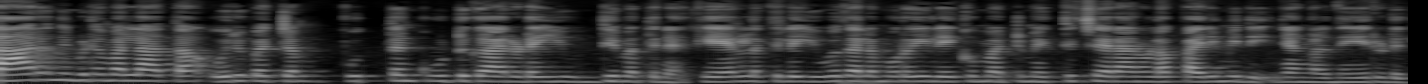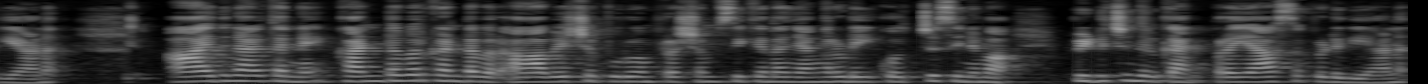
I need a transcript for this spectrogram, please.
താരനിബിഡമല്ലാത്ത ഒരു പറ്റം പുത്തൻ കൂട്ടുകാരുടെ ഈ ഉദ്യമത്തിന് കേരളത്തിലെ യുവതലമുറയിലേക്കും മറ്റും എത്തിച്ചേരാനുള്ള പരിമിതി ഞങ്ങൾ നേരിടുകയാണ്. ആയതിനാൽ തന്നെ കണ്ടവർ കണ്ടവർ ആവേശപൂർവം പ്രശംസിക്കുന്ന ഞങ്ങളുടെ ഈ കൊച്ചു സിനിമ പിടിച്ചു നിൽക്കാൻ പ്രയാസപ്പെടുകയാണ്.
